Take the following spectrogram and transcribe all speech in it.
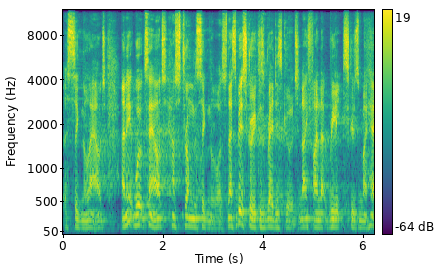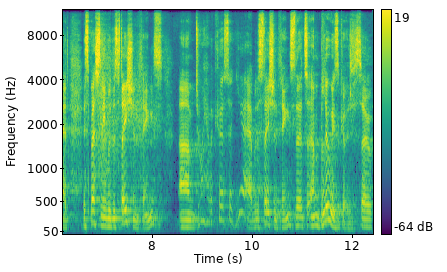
a, signal out, and it works out how strong the signal was. Now, it's a bit screwy because red is good, and I find that really screws in my head, especially with the station things. Um, do I have a cursor? Yeah, with the station things, that um, blue is good. So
